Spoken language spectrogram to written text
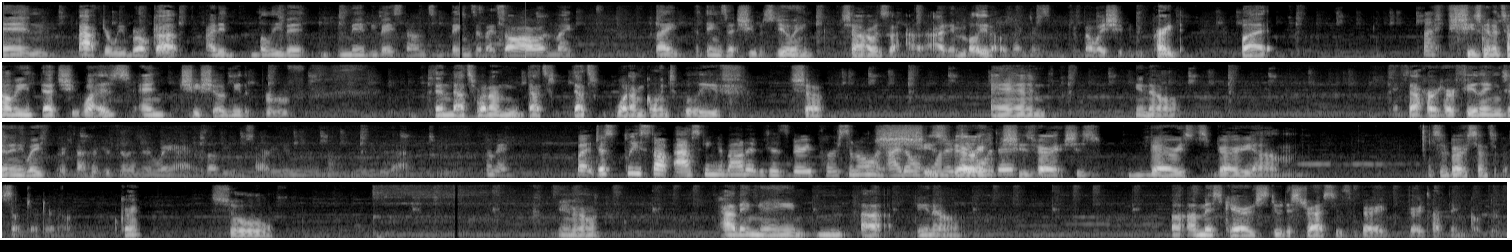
and after we broke up, I didn't believe it. Maybe based on some things that I saw and like like the things that she was doing. So I was I, I didn't believe it. I was like, there's there's no way she could be pregnant. But But she's gonna tell me that she was, and she showed me the proof. Then that's what I'm. That's that's what I'm going to believe. So, and you know, if that hurt her feelings in any way, or if that hurt your feelings in any way, I love you. I'm sorry I didn't mean to do that to you. okay. But just please stop asking about it because it's very personal and I don't want to deal with it. She's very. She's very. Very. Um. It's a very sensitive subject right now. Okay. So. You know. Having a, uh, you know, a, miscarriage due to stress is a very, very tough thing to go through.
